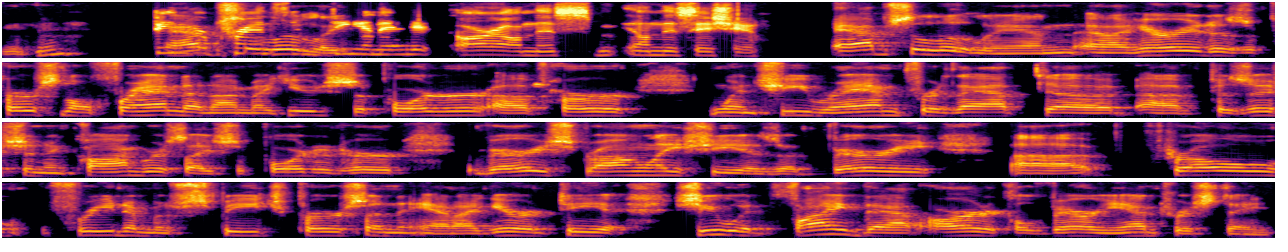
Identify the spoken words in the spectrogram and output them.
mm-hmm fingerprints Absolutely. and DNA are on this on this issue. Absolutely. And uh, Harriet is a personal friend, and I'm a huge supporter of her when she ran for that uh, uh, position in Congress. I supported her very strongly. She is a very uh, pro freedom of speech person, and I guarantee you she would find that article very interesting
